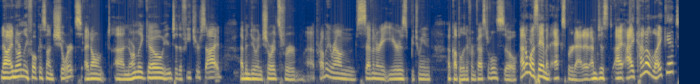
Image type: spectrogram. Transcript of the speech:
Now, I normally focus on shorts. I don't uh, normally go into the feature side. I've been doing shorts for uh, probably around seven or eight years between a couple of different festivals. So I don't want to say I'm an expert at it. I'm just, I, I kind of like it.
